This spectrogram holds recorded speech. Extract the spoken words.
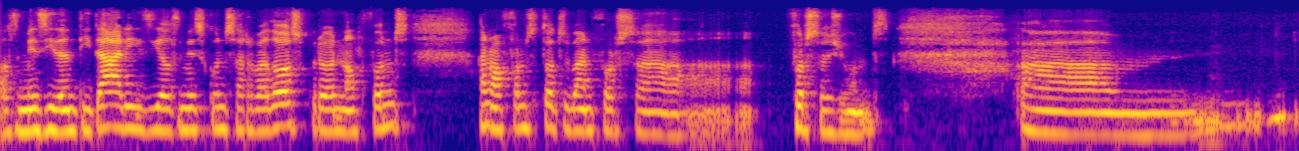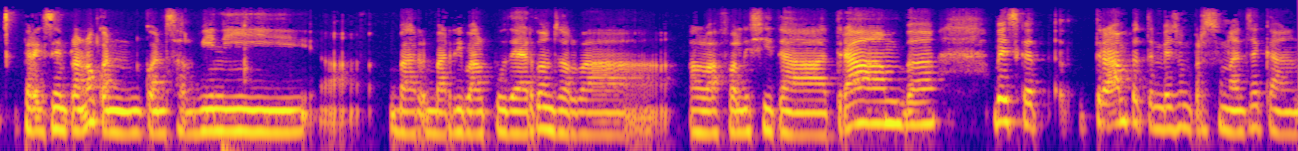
els més identitaris i els més conservadors, però en el fons, en el fons tots van força, força junts. Uh, per exemple, no? quan, quan Salvini uh, va, va arribar al poder, doncs el va, el va felicitar Trump. Bé, és que Trump també és un personatge que en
